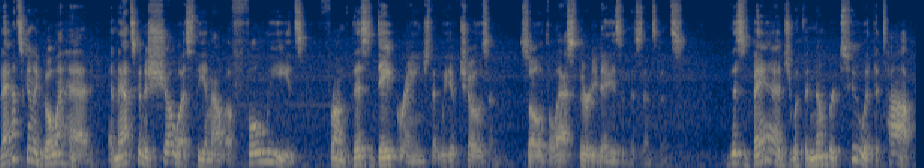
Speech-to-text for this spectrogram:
that's going to go ahead and that's going to show us the amount of full leads from this date range that we have chosen. So the last 30 days in this instance. This badge with the number 2 at the top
